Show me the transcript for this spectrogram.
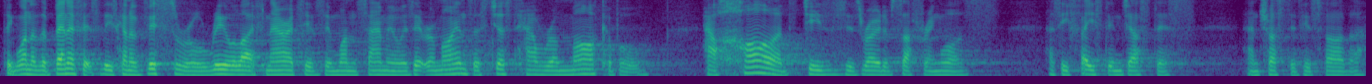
I think one of the benefits of these kind of visceral, real life narratives in 1 Samuel is it reminds us just how remarkable, how hard Jesus' road of suffering was as he faced injustice and trusted his Father.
